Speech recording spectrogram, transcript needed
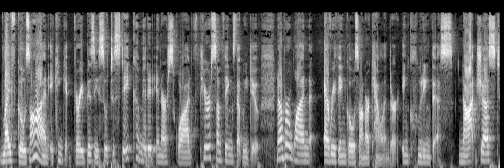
life goes on, it can get very busy. So to stay committed in our squad, here are some things that we do. Number one, everything goes on our calendar, including this. Not just,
